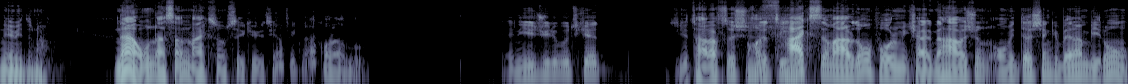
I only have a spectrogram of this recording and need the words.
نمی‌دونم. نه اون اصلا maximum security هم فکر نکنم بود. یعنی یه جوری بود که یه طرف داشت tax مردم رو پر می‌کرد. نه همشون امید داشتن که برن بیرون.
